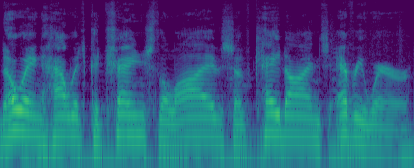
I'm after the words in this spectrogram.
Knowing how it could change the lives of canines everywhere,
